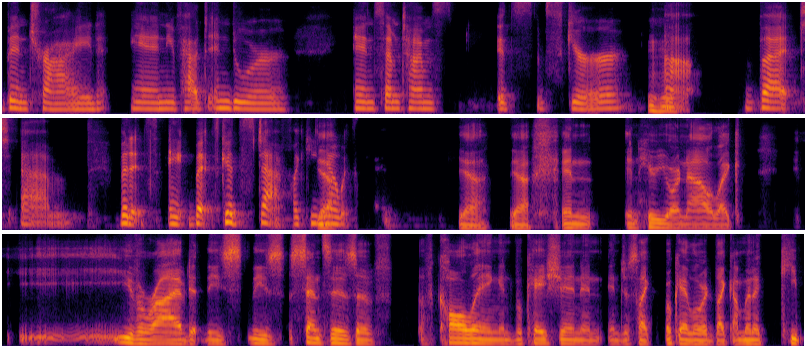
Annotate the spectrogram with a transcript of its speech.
been tried and you've had to endure and sometimes it's obscure Mhm. uh, but um but it's but it's good stuff like you Yeah. know it's yeah yeah and and here you are now like you've arrived at these these senses of of calling and vocation and and just like okay lord like i'm gonna keep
